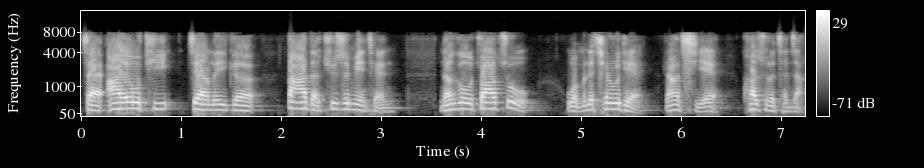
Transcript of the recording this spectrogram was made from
在 IOT 这样的一个大的趋势面前，能够抓住我们的切入点，让企业快速的成长。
